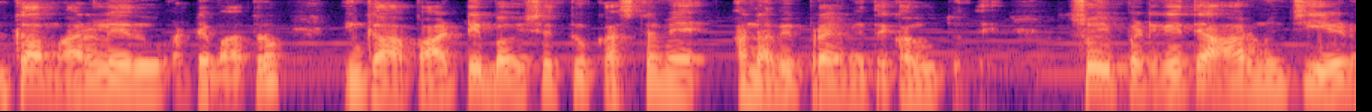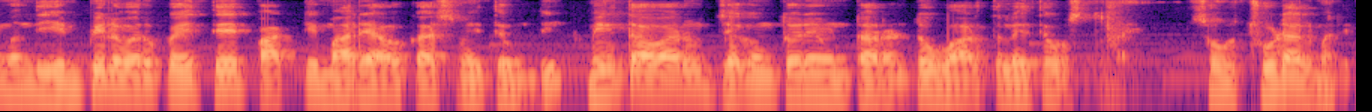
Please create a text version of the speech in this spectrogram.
ఇంకా మారలేదు అంటే మాత్రం ఇంకా ఆ పార్టీ భవిష్యత్తు కష్టమే అన్న అభిప్రాయం అయితే కలుగుతుంది. సో ఇప్పటికైతే ఆరు నుంచి ఏడు మంది ఎంపీల వరకు అయితే పార్టీ మారే అవకాశం అయితే ఉంది. మిగతా వారు జగన్తోనే ఉంటారంటూ వార్తలు అయితే వస్తున్నాయి. సో చూడాలి మరి.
